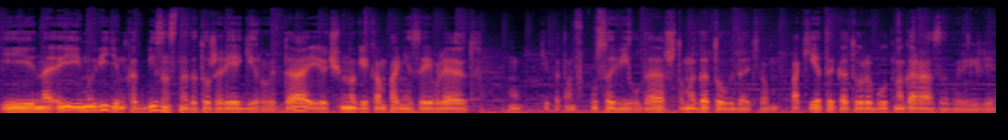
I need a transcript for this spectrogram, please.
И, на, и мы видим, как бизнес на это тоже реагирует, да, и очень многие компании заявляют, ну, типа там вкусовил, да, что мы готовы дать вам пакеты, которые будут многоразовые, или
